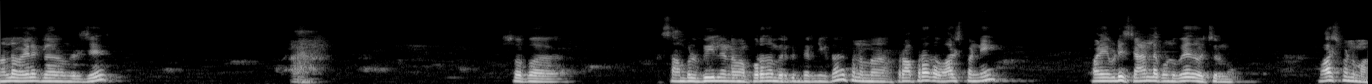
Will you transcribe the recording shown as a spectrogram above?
நல்ல வயலட் கலர் வந்துருச்சு. ஸோ இப்போ சாம்பிள் பியில் நம்ம புரதம் இருக்குதுன்னு தெரிஞ்சுக்கிட்டோம். இப்போ நம்ம ப்ராப்பராக அதை வாஷ் பண்ணி பழையபடி ஸ்டாண்டில் கொண்டு போய் அதை வச்சிடணும். வாஷ் பண்ணுமா?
